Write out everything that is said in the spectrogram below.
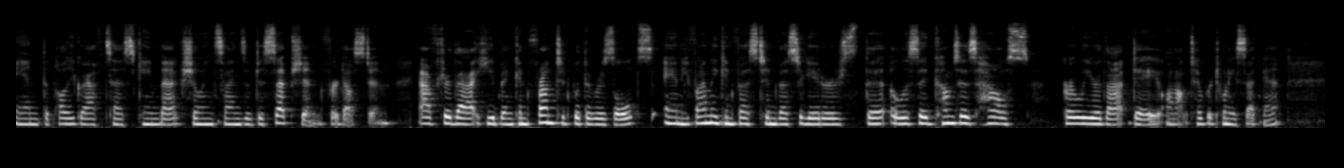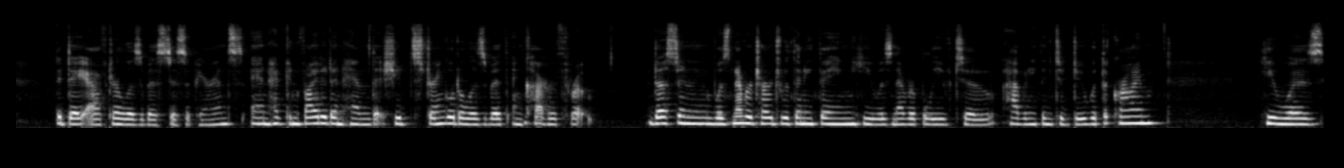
and the polygraph test came back showing signs of deception for Dustin. After that, he'd been confronted with the results, and he finally confessed to investigators that Alyssa had come to his house earlier that day on October 22nd. The day after Elizabeth's disappearance and had confided in him that she'd strangled Elizabeth and cut her throat. Dustin was never charged with anything, he was never believed to have anything to do with the crime. He was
